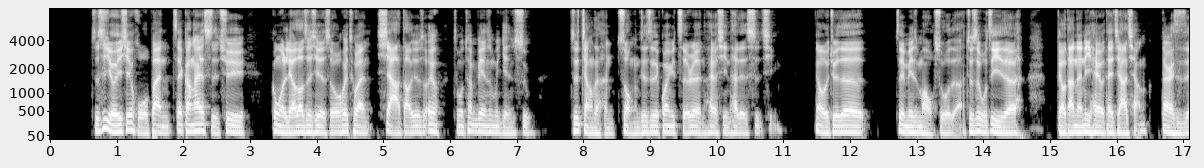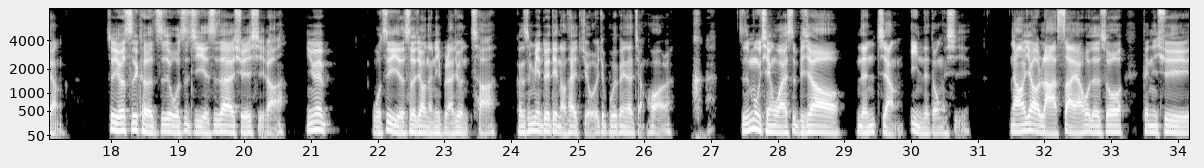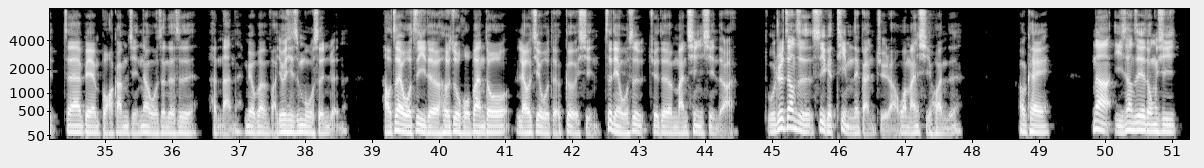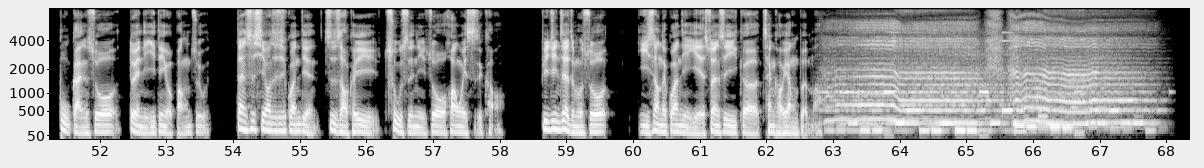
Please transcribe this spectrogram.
只是有一些伙伴在刚开始去跟我聊到这些的时候，会突然吓到，就是说：“哎呦，怎么突然变得这么严肃？”就是讲得很重，就是关于责任还有心态的事情。那我觉得这也没什么好说的，就是我自己的。表达能力还有待加强，大概是这样。所以由此可知，我自己也是在学习啦。因为我自己的社交能力本来就很差，可能是面对电脑太久了，就不会跟人家讲话了。只是目前我还是比较能讲硬的东西，然后要拉赛啊，或者说跟你去在那边拔干净，那我真的是很难，没有办法，尤其是陌生人。好在我自己的合作伙伴都了解我的个性，这点我是觉得蛮庆幸的啊。我觉得这样子是一个 team 的感觉啦，我蛮喜欢的。OK，那以上这些东西不敢说对你一定有帮助，但是希望这些观点至少可以促使你做换位思考。毕竟再怎么说，以上的观点也算是一个参考样本嘛。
